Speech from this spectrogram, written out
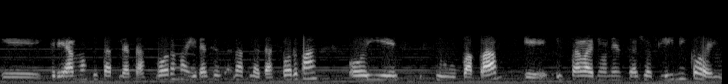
que creamos esta plataforma y gracias a la plataforma hoy es su papá, que estaba en un ensayo clínico, el,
